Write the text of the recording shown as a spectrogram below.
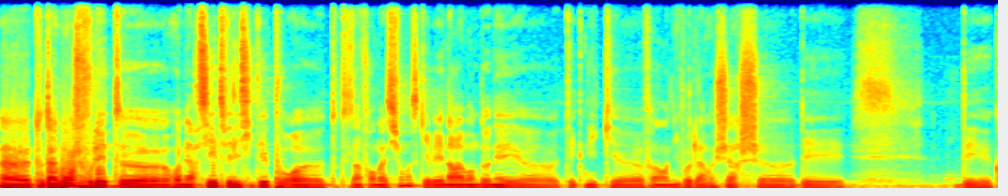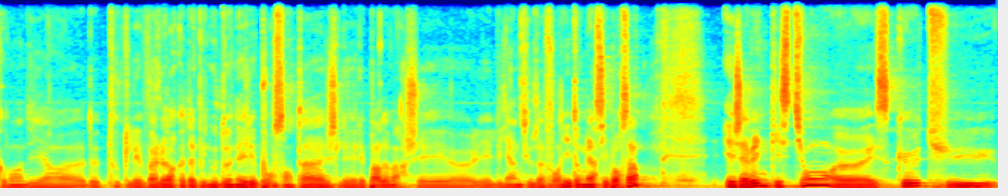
Euh, tout d'abord, je voulais te remercier et te féliciter pour toutes ces informations, parce qu'il y avait énormément de données techniques enfin, au niveau de la recherche des, des, comment dire, de toutes les valeurs que tu as pu nous donner, les pourcentages, les, parts de marché, les liens que tu nous as fournis. Donc merci pour ça. Et j'avais une question, euh, est-ce que tu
